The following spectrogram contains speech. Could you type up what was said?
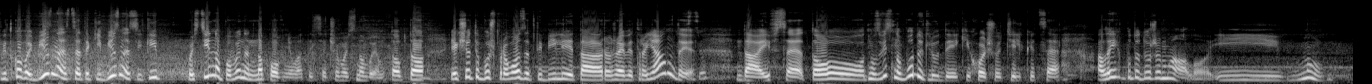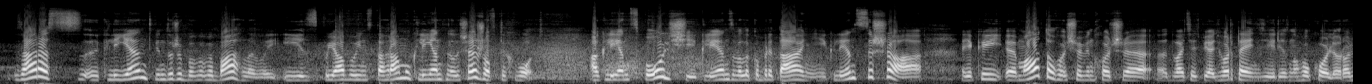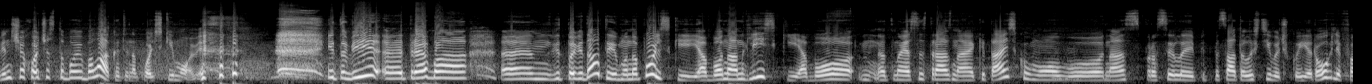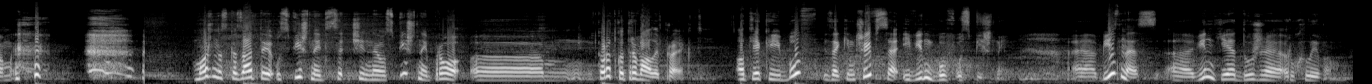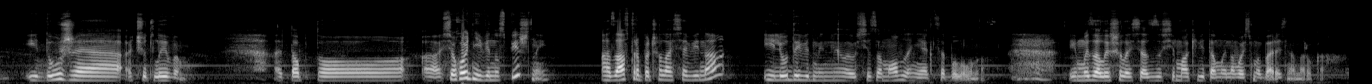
квітковий бізнес це такий бізнес, який постійно повинен наповнюватися чимось новим. Тобто, якщо ти будеш привозити білі та рожеві троянди, да, і все, то ну звісно будуть люди, які хочуть тільки це, але їх буде дуже мало. І ну зараз е, клієнт він дуже вибагливий. І з появою інстаграму клієнт не лише жовтих вод. А клієнт з Польщі, клієнт з Великобританії, клієнт з США, який е, мало того, що він хоче е, 25 гортензій різного кольору, він ще хоче з тобою балакати на польській мові. І тобі е, треба е, відповідати йому на польській або на англійській, або от моя сестра знає китайську мову. Нас просили підписати листівочку іерогліфами. Можна сказати, успішний чи не успішний про е, короткотривалий проект. От який був, закінчився, і він був успішний. Е, бізнес е, він є дуже рухливим і дуже чутливим. Тобто е, сьогодні він успішний, а завтра почалася війна, і люди відмінили усі замовлення, як це було у нас. І ми залишилися з усіма квітами на 8 березня на руках.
